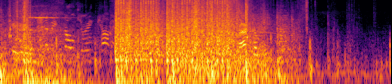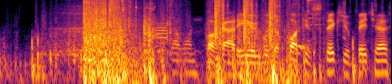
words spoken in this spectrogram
Enemy soldier incoming. Crack him. Got one. Fuck out of here with the fucking sticks, you bitch ass.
